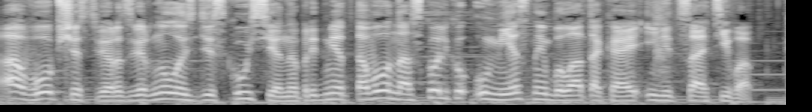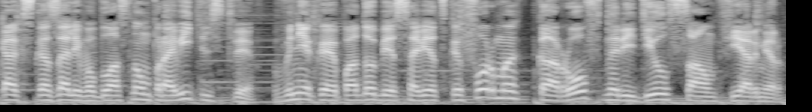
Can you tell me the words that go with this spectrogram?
А в обществе развернулась дискуссия на предмет того, насколько уместной была такая инициатива. Как сказали в областном правительстве, в некое подобие советской формы коров нарядил сам фермер.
